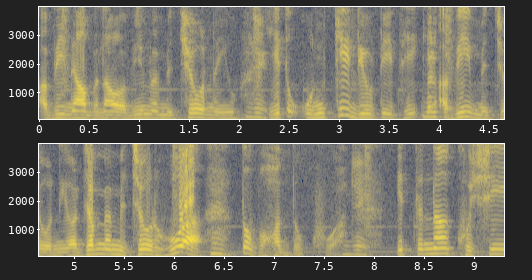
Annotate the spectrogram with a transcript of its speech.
अभी ना बनाओ अभी मैं मिच्योर नहीं हूँ। ये तो उनकी ड्यूटी थी कि अभी मिच्योर नहीं और जब मैं मिच्योर हुआ हम्म। तो बहुत दुख हुआ। इतना खुशी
